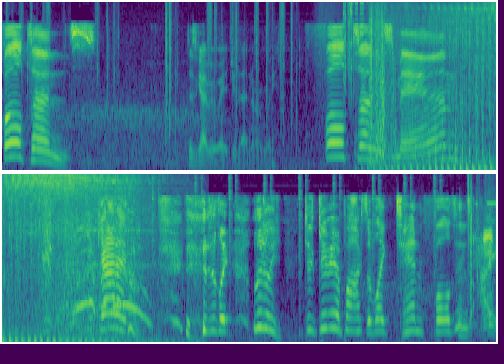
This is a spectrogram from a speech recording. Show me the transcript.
Fultons. There's gotta be a way to do that normally. Fultons, man. You gotta, just like, literally, just give me a box of like 10 Fultons. I,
